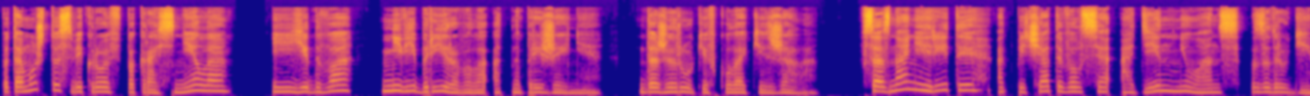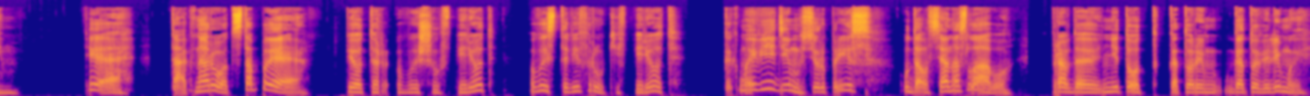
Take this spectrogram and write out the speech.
потому что свекровь покраснела и едва не вибрировала от напряжения. Даже руки в кулаки сжала. В сознании Риты отпечатывался один нюанс за другим. «Э, так, народ, стопе!» Пётр вышел вперед, выставив руки вперед. «Как мы видим, сюрприз удался на славу. Правда, не тот, который готовили мы.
